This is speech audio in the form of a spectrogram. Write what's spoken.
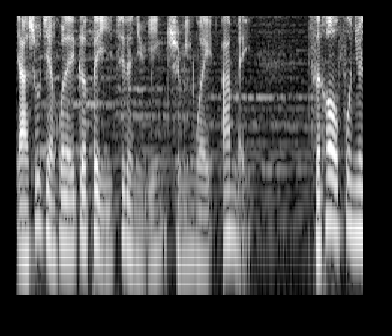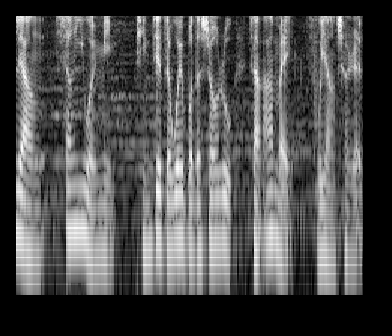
雅叔捡回了一个被遗弃的女婴，取名为阿美。此后，父女俩相依为命，凭借着微薄的收入，将阿美抚养成人。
